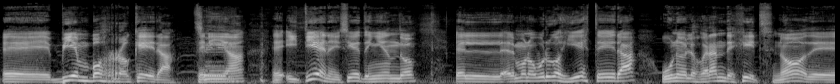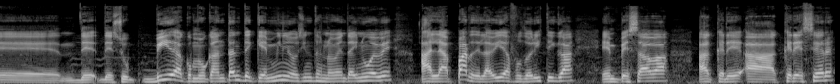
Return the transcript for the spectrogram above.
eh, bien voz rockera tenía sí. eh, y tiene y sigue teniendo el, el, Mono Burgos y este era uno de los grandes hits ¿no? de, de, de, su vida como cantante que en 1999, a la par de la vida futbolística, empezaba a, cre a crecer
